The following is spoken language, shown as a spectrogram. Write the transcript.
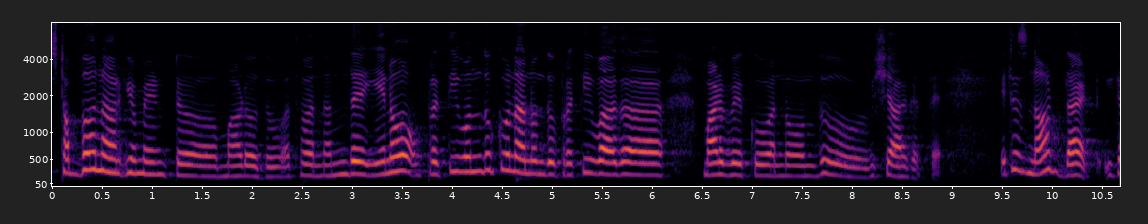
ಸ್ಟಬ್ಬನ್ ಆರ್ಗ್ಯುಮೆಂಟ್ ಮಾಡೋದು, ಅಥವಾ ನಂದೇ ಏನೋ ಪ್ರತಿಯೊಂದಕ್ಕೂ ನಾನೊಂದು ಪ್ರತಿವಾದ ಮಾಡಬೇಕು ಅನ್ನೋ ಒಂದು ವಿಷಯ ಆಗುತ್ತೆ. ಇಟ್ ಈಸ್ ನಾಟ್ ದ್ಯಾಟ್ ಈಗ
